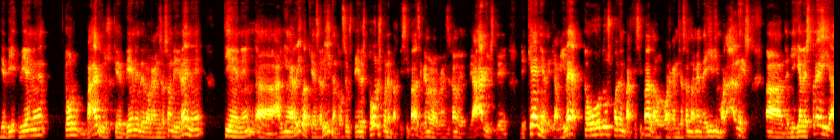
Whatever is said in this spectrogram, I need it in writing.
viene, todos, varios que vienen de la organización de Irene, tienen a alguien arriba que es el líder. Entonces ustedes todos pueden participar. Si vienen la organización de, Aris, de, de, Kenia, de Yamilet, todos pueden participar. La organización también de Ivy Morales, uh, de Miguel Estrella.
